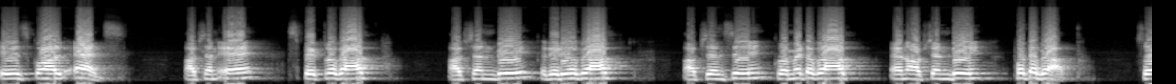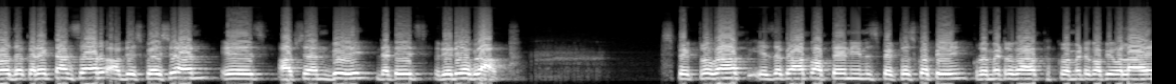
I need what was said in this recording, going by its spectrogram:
is called as option A, spectrograph, option B, radiograph, option C, chromatograph and option D, photograph. So the correct answer of this question is option B that is radiograph spectrograph is the graph obtain in spectroscopy chromatograph chromatography वाला है.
